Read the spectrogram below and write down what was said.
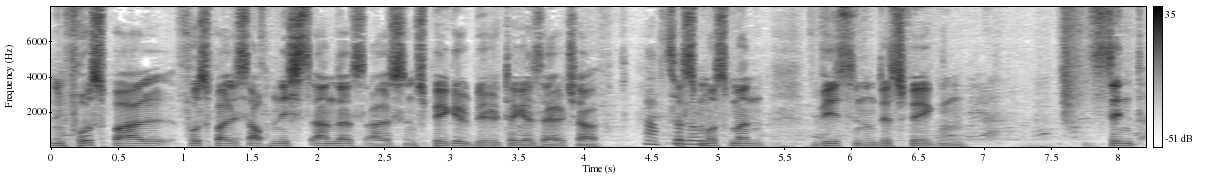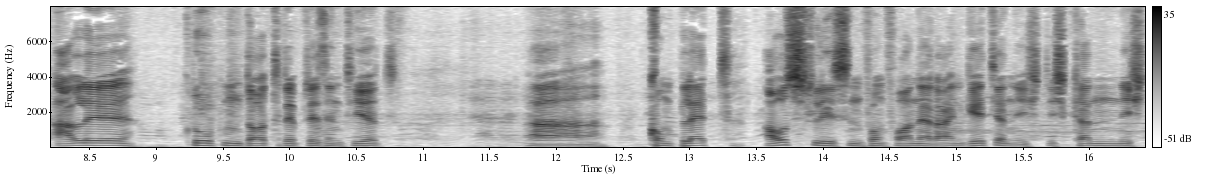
Im Fußball, Fußball ist auch nichts anderes als ein Spiegelbild der Gesellschaft. Absolut. Das muss man wissen und deswegen sind alle Gruppen dort repräsentiert. Äh, komplett ausschließen von vornherein geht ja nicht. Ich kann nicht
